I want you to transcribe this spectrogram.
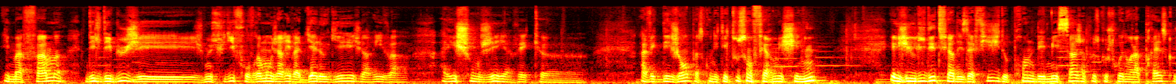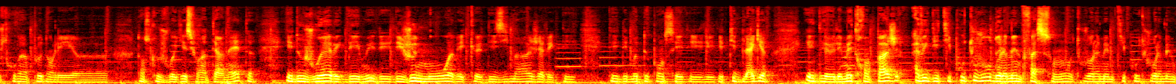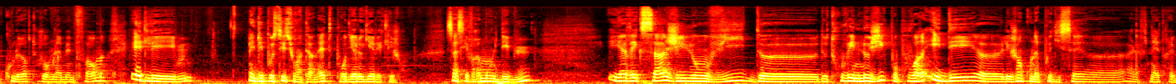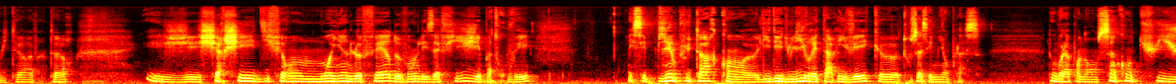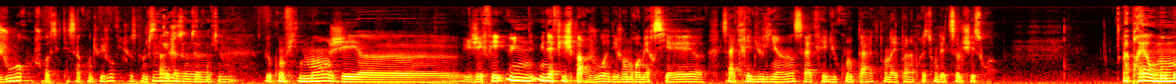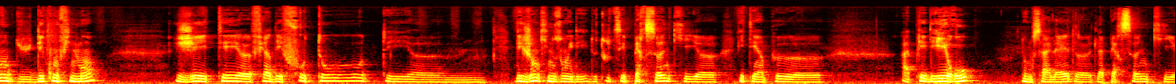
et, ma femme. Dès le début, je me suis dit, il faut vraiment que j'arrive à dialoguer, j'arrive à, à, échanger avec, euh, avec des gens parce qu'on était tous enfermés chez nous. Et j'ai eu l'idée de faire des affiches, de prendre des messages, un peu ce que je trouvais dans la presse, que je trouvais un peu dans, les, euh, dans ce que je voyais sur Internet, et de jouer avec des, jeux de mots, avec des images, avec des, des modes de pensée, des, petites blagues, et de les mettre en page avec des typos toujours de la même façon, toujours la même typo, toujours la même couleur, toujours la même forme, et de les, et de les poster sur Internet pour dialoguer avec les gens. Ça, c'est vraiment le début. Et avec ça, j'ai eu envie de, trouver une logique pour pouvoir aider euh, les gens qu'on applaudissait euh, à la fenêtre à 8h, à 20h. Et j'ai cherché différents moyens de le faire, de vendre les affiches, j'ai pas trouvé. Et c'est bien plus tard, quand euh, l'idée du livre est arrivée, que tout ça s'est mis en place. Donc voilà, pendant 58 jours, je crois que c'était 58 jours, quelque chose comme ça. Quelque chose comme ça, confinement le confinement, j'ai euh, fait une, affiche par jour et des gens me remerciaient. Ça a créé du lien, ça a créé du contact. On n'avait pas l'impression d'être seul chez soi. Après, au moment du déconfinement, j'ai été euh, faire des photos des, euh, des gens qui nous ont aidés, de toutes ces personnes qui étaient un peu appelées des héros. Donc ça allait de, de la personne qui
